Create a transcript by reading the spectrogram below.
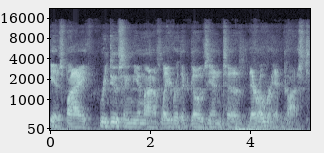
is by reducing the amount of labor that goes into their overhead costs.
